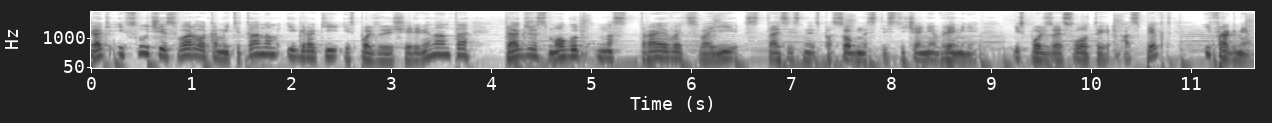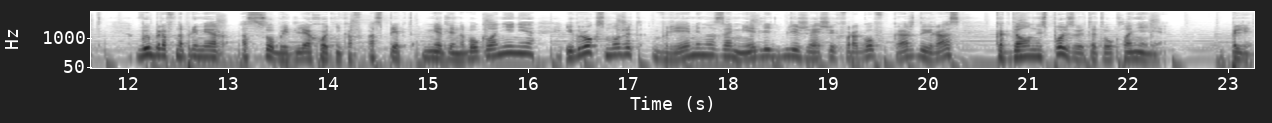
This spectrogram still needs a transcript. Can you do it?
Как и в случае с Варлоком и Титаном, игроки, использующие Ревенанта, также смогут настраивать свои стазисные способности с течением времени, используя слоты Аспект и Фрагмент. Выбрав, например, особый для охотников аспект медленного уклонения, игрок сможет временно замедлить ближайших врагов каждый раз, когда он использует это уклонение. Блин,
